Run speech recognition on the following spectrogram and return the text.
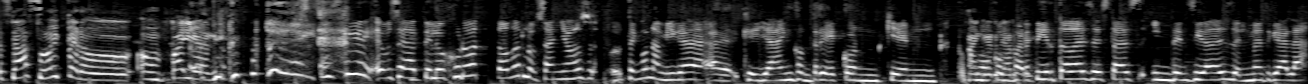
o sea, soy pero on fire. Es que, o sea, te lo juro, todos los años tengo una amiga eh, que ya encontré con quien como compartir todas estas intensidades del Met Gala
